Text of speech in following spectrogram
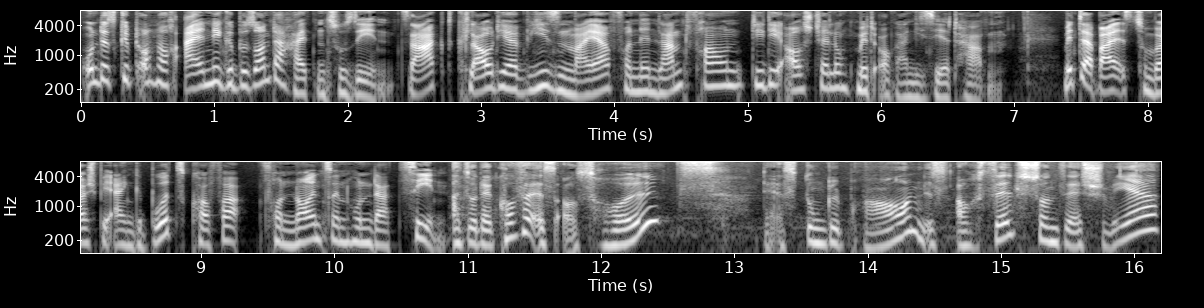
Und es gibt auch noch einige Besonderheiten zu sehen, sagt Claudia Wiesenmeier von den Landfrauen, die die Ausstellung mitorganisiert haben. Mit dabei ist zum Beispiel ein Geburtskoffer von 1910. Also der Koffer ist aus Holz. Der ist dunkelbraun, ist auch selbst schon sehr schwer.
